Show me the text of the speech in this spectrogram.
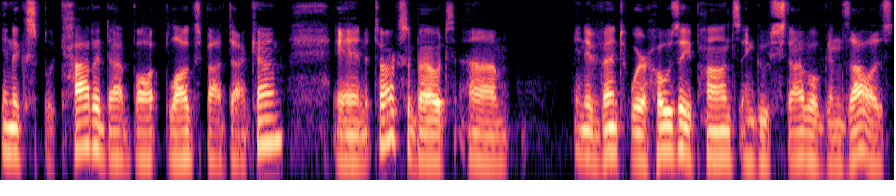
inexplicata.blogspot.com, and it talks about um, an event where Jose Ponce and Gustavo Gonzalez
